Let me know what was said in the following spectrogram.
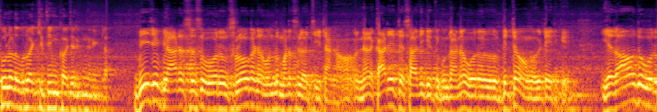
சூழலை உருவாக்கி திமுக வச்சுருக்குங்கிறீங்களா? பிஜேபி ஆர்எஸ்எஸ் ஒரு ஸ்லோகனை வந்து மனசில் வச்சுக்கிட்டாங்க. காரியத்தை சாதிக்கிறதுக்கு உண்டான ஒரு திட்டம் அவங்கக்கிட்ட இருக்குது ஏதாவது ஒரு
